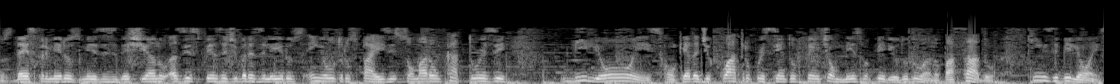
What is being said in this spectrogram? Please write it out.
Nos dez primeiros meses deste ano, as despesas de brasileiros em outros países somaram 14 bilhões, com queda de 4% frente ao mesmo período do ano passado, 15 bilhões.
